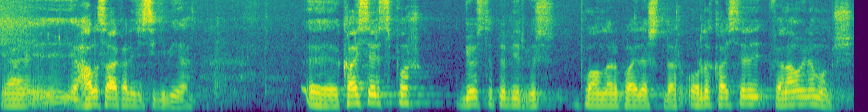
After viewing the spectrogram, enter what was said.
Yani e, halı saha kalecisi gibi ya. Ee, Kayseri Spor Göztepe 1-1 puanları paylaştılar. Orada Kayseri fena oynamamış.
